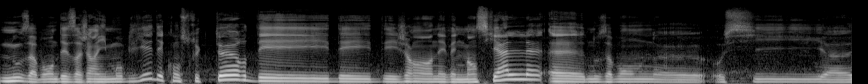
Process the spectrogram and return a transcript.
Nous avons des agents immobiliers, des constructeurs, des, des, des gens en événementiel. Euh, nous avons euh, aussi euh,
